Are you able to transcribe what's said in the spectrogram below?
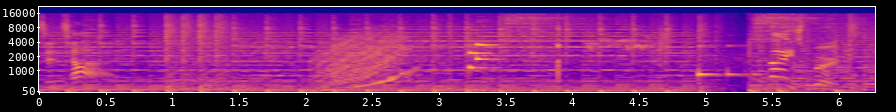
To tie. Nice birdie.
